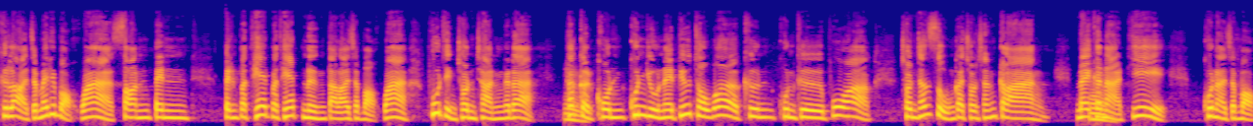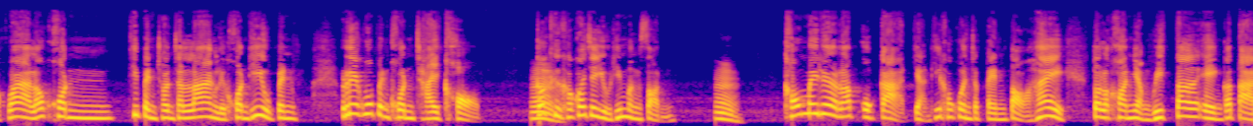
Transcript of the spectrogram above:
คือเราอาจจะไม่ได้บอกว่าซอนเป็นเป็นประเทศประเทศหนึ่งแต่เราจะบอกว่าพูดถึงชนชั้นก็ได้ ถ้าเกิดคนคุณอยู่ในพิวโทเวอร์คือคุณคือพวกชนชั้นสูงกับชนชั้นกลาง ในขณะที่คุณอาจจะบอกว่าแล้วคนที่เป็นชนชั้นล่าง หรือคนที่อยู่เป็นเรียกว่าเป็นคนชายขอบอืมก็คือเขาก็จะอยู่ที่เมือง Zaun อืมเขาไม่ได้รับโอกาสอย่างที่เขาควรจะเป็นต่อให้ตัวละครอย่างวิกเตอร์เองก็ตาม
